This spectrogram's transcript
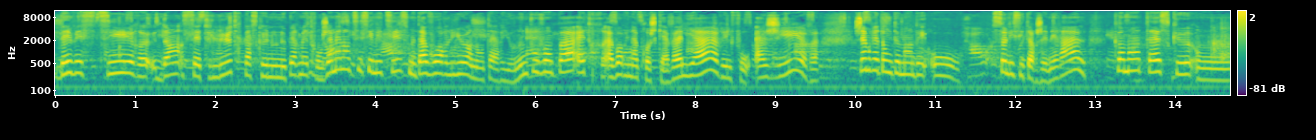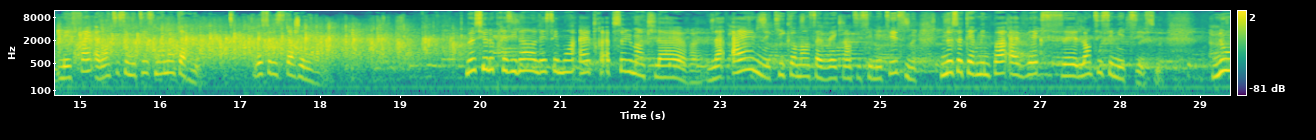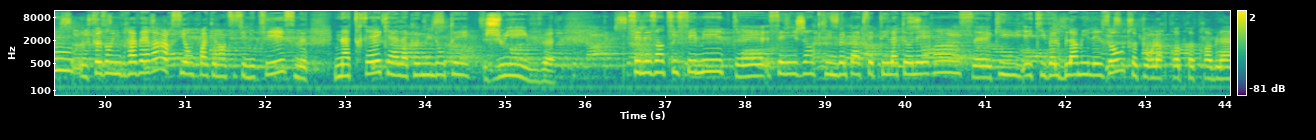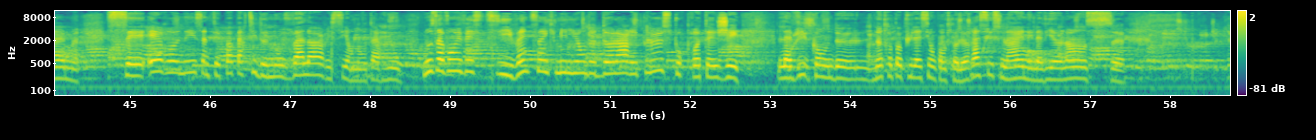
d'investir dans cette lutte parce que nous ne permettrons jamais l'antisémitisme d'avoir lieu en Ontario. Nous ne pouvons pas être, avoir une approche cavalière, il faut agir. J'aimerais donc demander au solliciteur général comment est-ce qu'on met fin à l'antisémitisme en Ontario. Le solliciteur général. Monsieur le Président, laissez-moi être absolument clair. La haine qui commence avec l'antisémitisme ne se termine pas avec l'antisémitisme. Nous faisons une grave erreur si on croit que l'antisémitisme n'a trait qu'à la communauté juive. C'est les antisémites, euh, c'est les gens qui ne veulent pas accepter la tolérance euh, qui, et qui veulent blâmer les autres pour leurs propres problèmes. C'est erroné, ça ne fait pas partie de nos valeurs ici en Ontario. Nous avons investi 25 millions de dollars et plus pour protéger la vie de notre population contre le racisme, la haine et la violence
